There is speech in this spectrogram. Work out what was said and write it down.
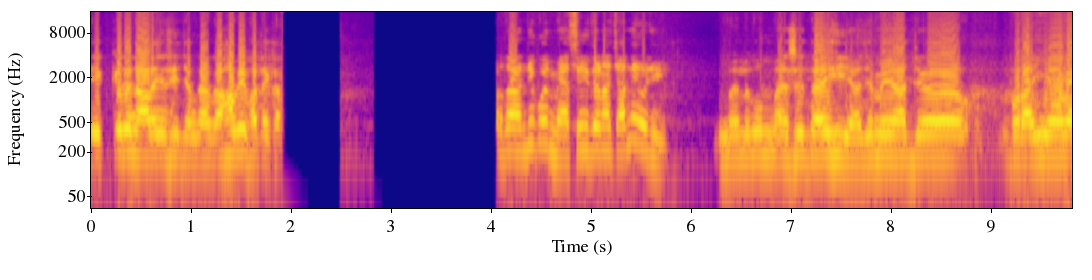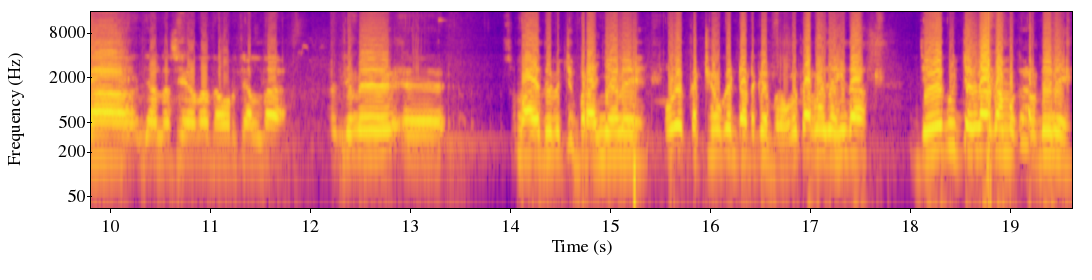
ਏਕੇ ਦੇ ਨਾਲ ਹੀ ਅਸੀਂ ਜੰਗਾਂ ਗਾਹਾਂ ਵੀ ਫਤਿਹ ਕਰ ਪ੍ਰਧਾਨ ਜੀ ਕੋਈ ਮੈਸੇਜ ਦੇਣਾ ਚਾਹੁੰਦੇ ਹੋ ਜੀ ਬਿਲਕੁਲ ਮੈਸੇਜ ਤਾਂ ਇਹੀ ਆ ਜਿਵੇਂ ਅੱਜ ਬੁਰਾਈਆਂ ਦਾ ਜਾਂ ਨਸ਼ਿਆਂ ਦਾ ਦੌਰ ਚੱਲਦਾ। ਜਿਵੇਂ ਸਮਾਜ ਦੇ ਵਿੱਚ ਬੁਰਾਈਆਂ ਨੇ ਉਹਦੇ ਇਕੱਠੇ ਹੋ ਕੇ ਡਟ ਕੇ ਵਿਰੋਧ ਕਰਨਾ ਚਾਹੀਦਾ। ਜੇ ਕੋਈ ਚੰਗਾ ਕੰਮ ਕਰਦੇ ਨੇ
